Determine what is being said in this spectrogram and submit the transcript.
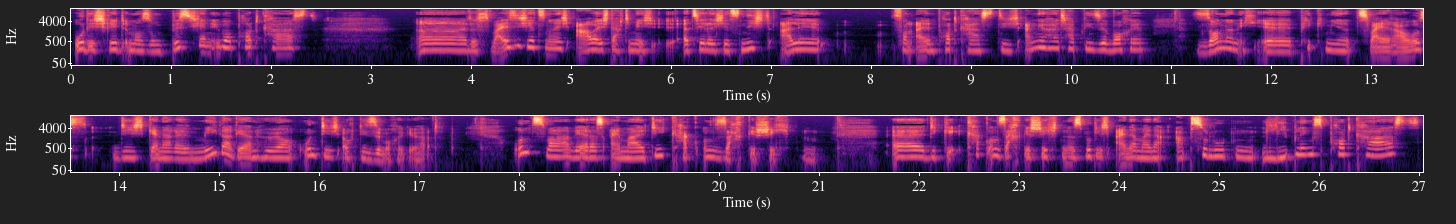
oder ich rede immer so ein bisschen über Podcasts. Äh, das weiß ich jetzt noch nicht, aber ich dachte mir, ich erzähle euch jetzt nicht alle von allen Podcasts, die ich angehört habe diese Woche, sondern ich äh, pick mir zwei raus, die ich generell mega gern höre und die ich auch diese Woche gehört habe. Und zwar wäre das einmal die Kack- und Sachgeschichten. Äh, die Kack- und Sachgeschichten ist wirklich einer meiner absoluten Lieblingspodcasts.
